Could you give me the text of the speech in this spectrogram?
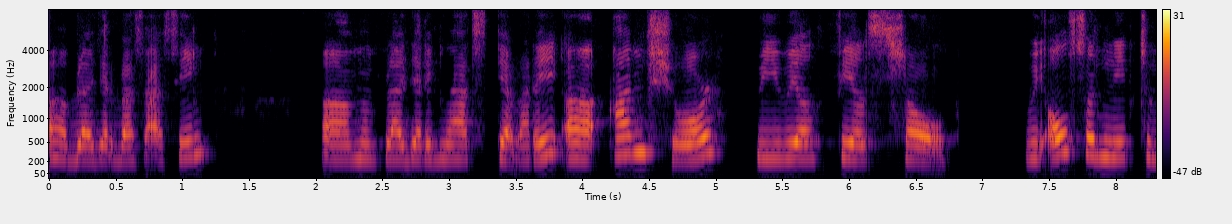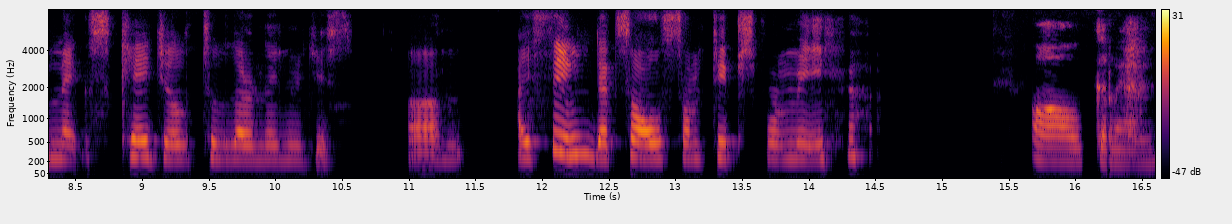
uh, belajar bahasa asing, uh, mempelajarinya setiap hari, uh, I'm sure we will feel so. We also need to make schedule to learn languages. Um, I think that's all some tips for me. oh, keren.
